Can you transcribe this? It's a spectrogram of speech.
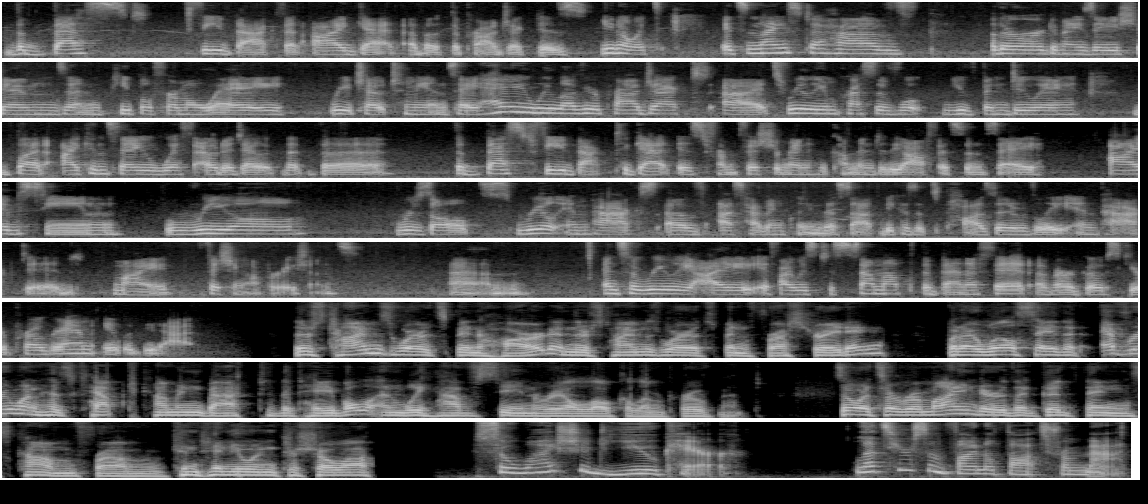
The best feedback that I get about the project is, you know, it's it's nice to have other organizations and people from away reach out to me and say, "Hey, we love your project. Uh, it's really impressive what you've been doing." But I can say without a doubt that the the best feedback to get is from fishermen who come into the office and say, "I've seen real results, real impacts of us having cleaned this up because it's positively impacted my fishing operations." Um, and so, really, I if I was to sum up the benefit of our Ghost Gear program, it would be that. There's times where it's been hard, and there's times where it's been frustrating. But I will say that everyone has kept coming back to the table, and we have seen real local improvement. So it's a reminder that good things come from continuing to show up. So, why should you care? Let's hear some final thoughts from Matt.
